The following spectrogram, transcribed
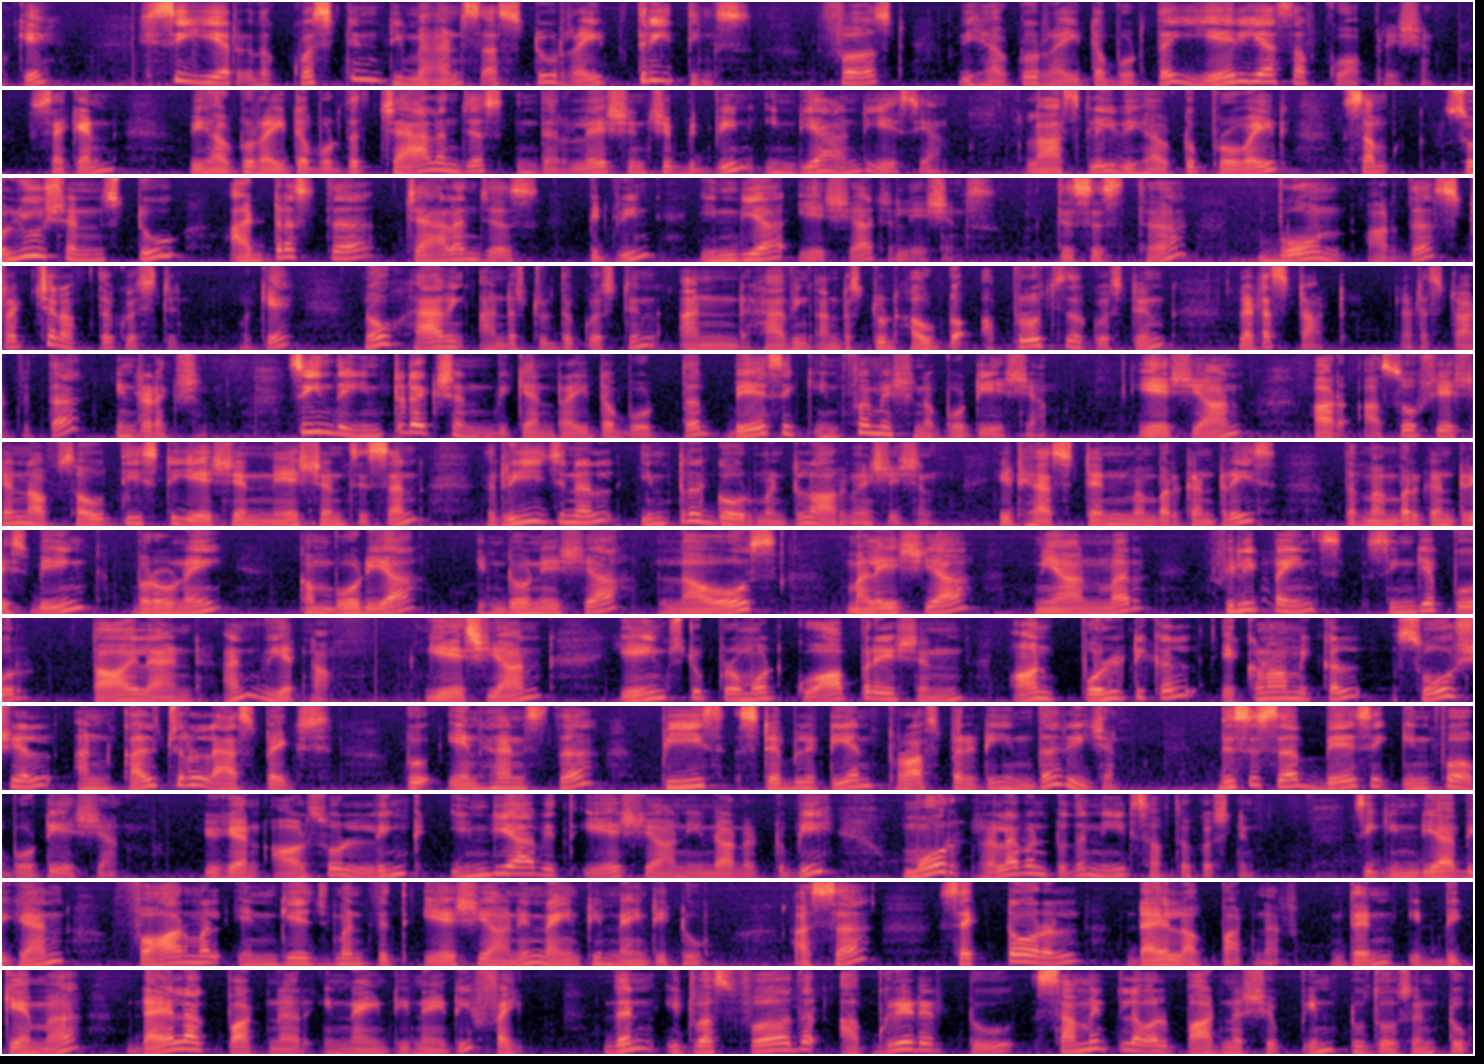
Okay. See here, the question demands us to write three things. First, we have to write about the areas of cooperation. Second, we have to write about the challenges in the relationship between India and ASEAN. Lastly, we have to provide some solutions to address the challenges between India-Asia relations. This is the bone or the structure of the question. Okay. Now, having understood the question and having understood how to approach the question, let us start. Let us start with the introduction. See, in the introduction, we can write about the basic information about ASEAN. ASEAN or Association of Southeast Asian Nations is an regional intergovernmental organization. It has 10 member countries, the member countries being Brunei, Cambodia, Indonesia, Laos, Malaysia, Myanmar, Philippines, Singapore, Thailand and Vietnam. ASEAN aims to promote cooperation on political, economical, social and cultural aspects to enhance the peace, stability and prosperity in the region. This is a basic info about ASEAN. You can also link India with ASEAN in order to be more relevant to the needs of the question. See, India began formal engagement with ASEAN in 1992 as a sectoral dialogue partner. Then it became a dialogue partner in 1995. Then it was further upgraded to summit level partnership in 2002.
